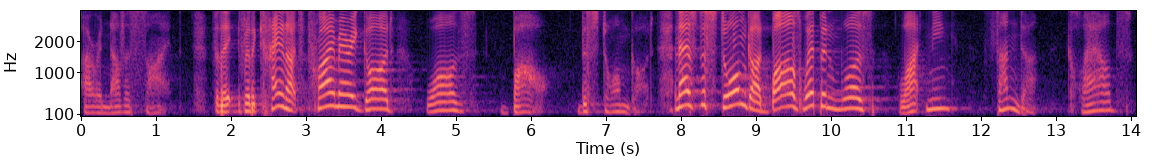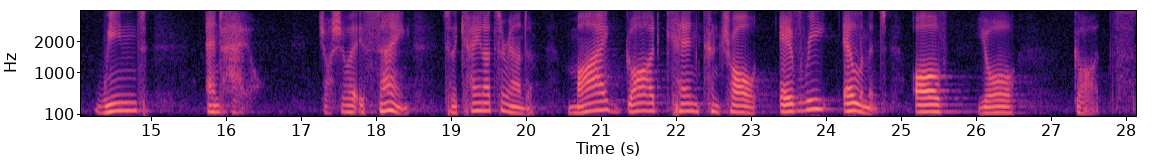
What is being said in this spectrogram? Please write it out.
are another sign. For the, for the Canaanites, primary god was Baal, the storm god. And as the storm god, Baal's weapon was lightning, thunder, clouds, wind, and hail. Joshua is saying to the Canaanites around him, My God can control every element of your gods.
